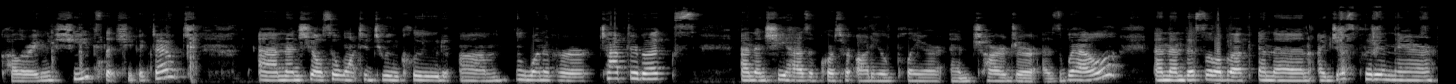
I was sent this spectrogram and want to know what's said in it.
coloring sheets that she picked out. And then she also wanted to include um, one of her chapter books. And then she has, of course, her audio player and charger as well. And then this little book. And then I just put in there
